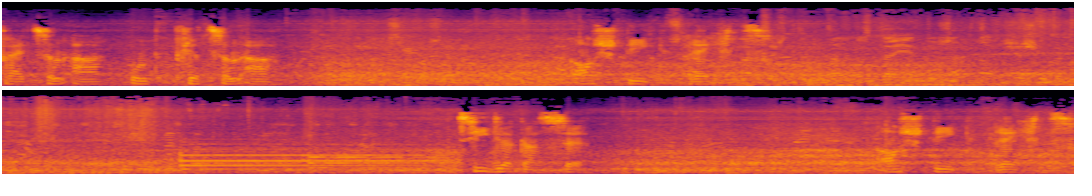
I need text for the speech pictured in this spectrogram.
13a und 14a. Ausstieg rechts. Zieglergasse. Ausstieg rechts.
